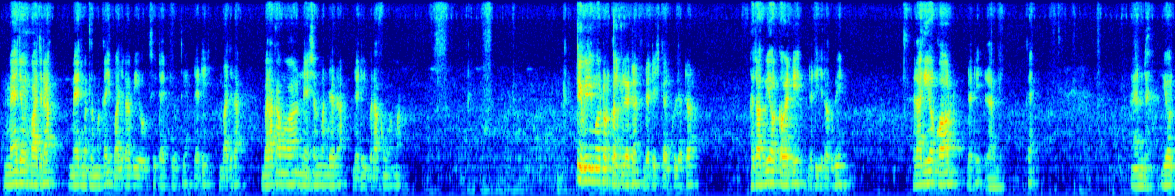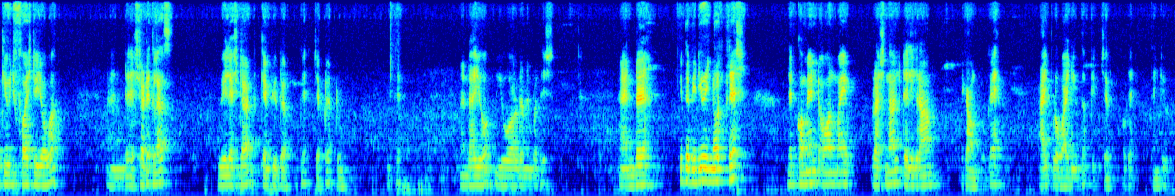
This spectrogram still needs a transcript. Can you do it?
Maize और बाजरा मैज मतलब मकई, बाजरा भी उसी type की होती है। That is bajra. Barack Obama Nelson Mandela that is Barack Obama TV remote और calculator that is calculator rugby और kabaddi that is rugby. Ragi और corn that is ragi. Okay and your quiz first is over and start a class we'll start computer okay chapter 2 okay. And i hope you all remember this. And uh, if the video is not fresh then comment on my personal telegram account okay? I provide you the picture okay? Thank you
